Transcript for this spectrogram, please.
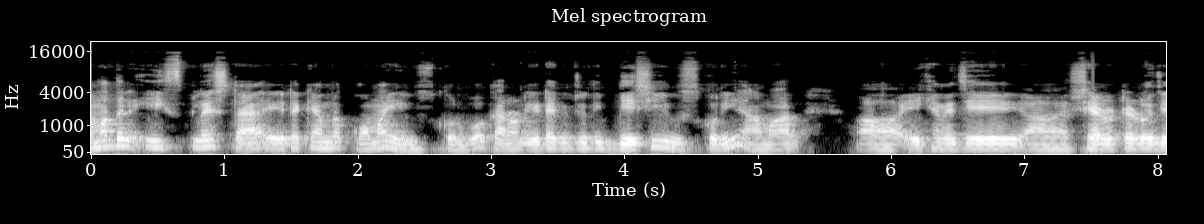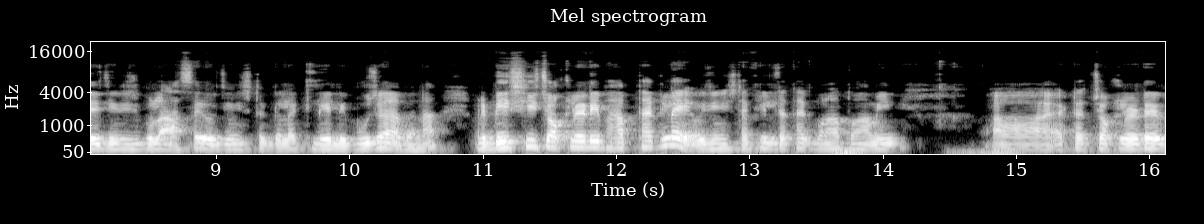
আমাদের এই স্প্লেসটা এটাকে আমরা কমাই ইউজ করব, কারণ এটাকে যদি বেশি ইউজ করি, আমার এখানে যে শ্যারো ট্যাডো যে জিনিসগুলো আছে, ওই জিনিসটা গেলে ক্লিয়ারলি বোঝা যাবে না। মানে বেশি চকলেটই ভাব থাকলে ওই জিনিসটা ফিলটা থাকব না। তো আমি একটা চকলেটের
